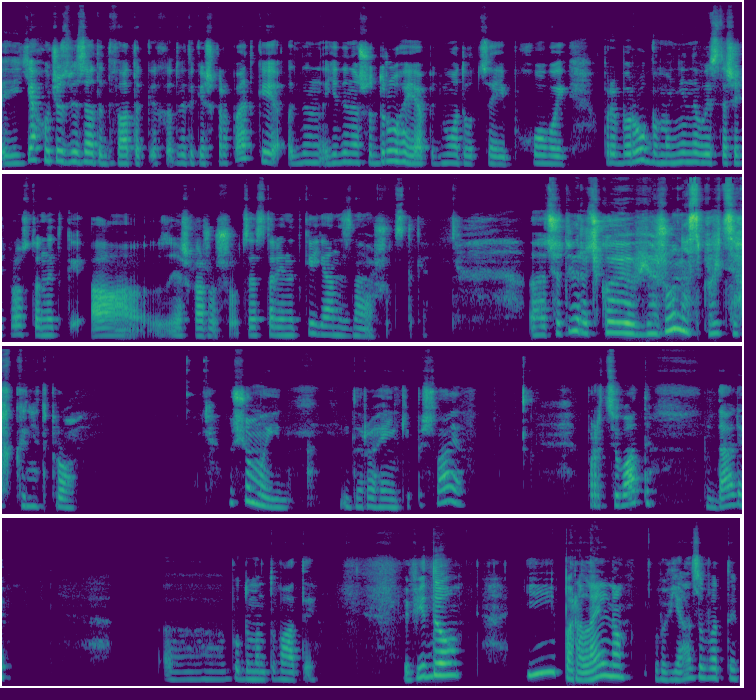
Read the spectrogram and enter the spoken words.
Е, Я хочу зв'язати два таких, дві такі шкарпетки. Єдине, що друге, я підмоту цей пуховий приберу, бо мені не вистачить просто нитки. А я ж кажу, що це старі нитки, я не знаю, що це таке. Е, Четвірочкою в'яжу на спицях Pro. Ну що, мої дорогенькі, пішла я працювати далі. Е, Буду монтувати відео і паралельно вив'язувати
